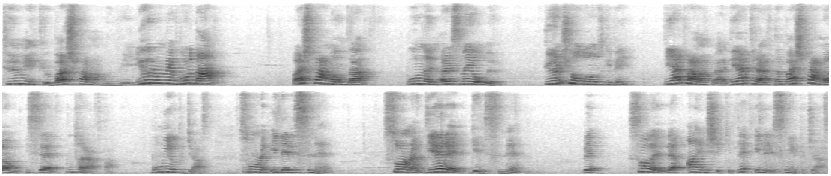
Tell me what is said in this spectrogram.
Tüm yükü baş parmağımı veriyorum ve buradan baş parmağımdan arasına yolluyorum. Görmüş olduğunuz gibi diğer parmaklar diğer tarafta, baş parmağım ise bu tarafta. Bunu yapacağız. Sonra ilerisini, sonra diğer el gerisini ve sol elle aynı şekilde ilerisini yapacağız.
